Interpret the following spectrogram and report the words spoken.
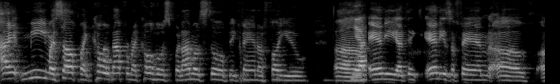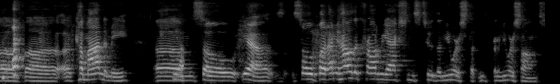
I me myself my co not for my co-host, but I'm a, still a big fan of Fuh You. Uh, Yeah. Andy, I think Andy's a fan of of uh, uh, Come On to Me. Um, So yeah. So, but I mean, how are the crowd reactions to the newer st- the newer songs?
